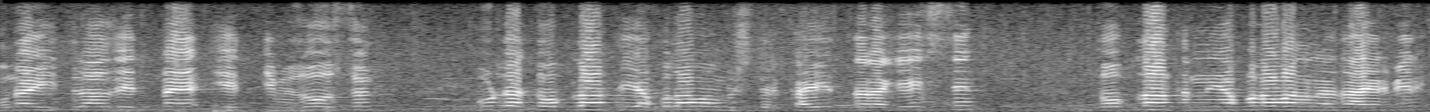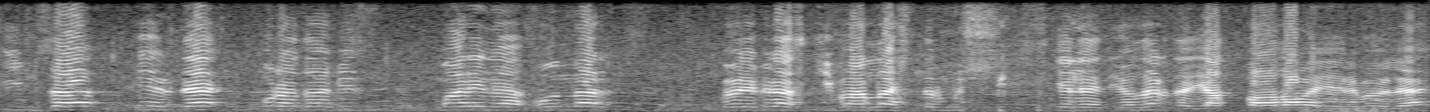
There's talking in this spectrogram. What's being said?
buna itiraz etme yetkimiz olsun. Burada toplantı yapılamamıştır, kayıtlara geçsin. Toplantının yapılamadığına dair bir imza, bir de burada biz marina, onlar böyle biraz kibarlaştırmış iskele diyorlar da yat bağlama yeri böyle.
